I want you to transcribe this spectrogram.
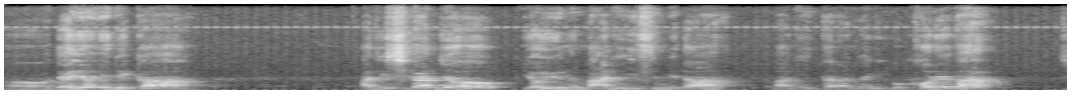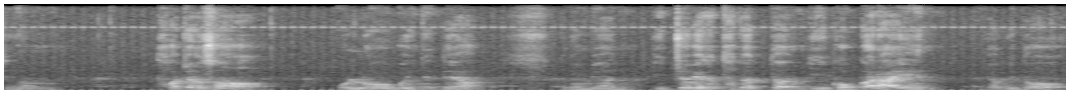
어, 내년이니까 아직 시간적 여유는 많이 있습니다. 많이 있다는 얘기고 거래가 지금 터져서 올라오고 있는데요. 그러면 이쪽에서 터졌던 이 고가 라인 여기도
